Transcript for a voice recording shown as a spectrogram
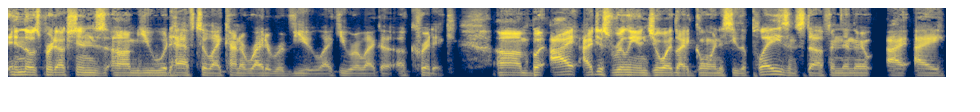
in those productions um, you would have to like kind of write a review like you were like a, a critic. Um, but i i just really enjoyed like going to see the plays and stuff and then there i i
